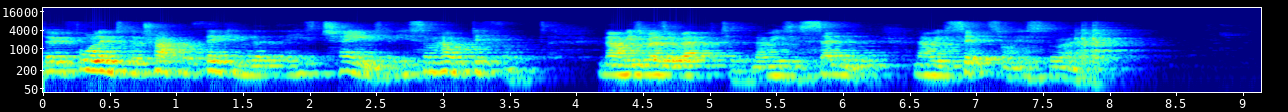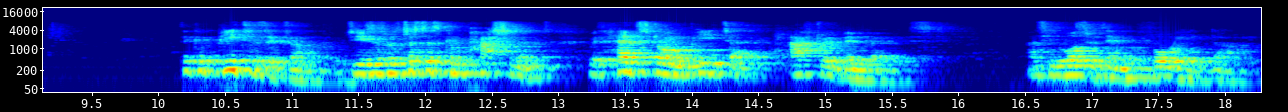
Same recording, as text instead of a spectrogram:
don't fall into the trap of thinking that he's changed, that he's somehow different. Now he's resurrected, now he's ascended, now he sits on his throne. Think of Peter's example. Jesus was just as compassionate with headstrong Peter after he'd been raised as he was with him before he had died.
